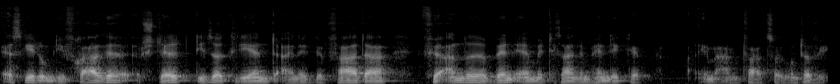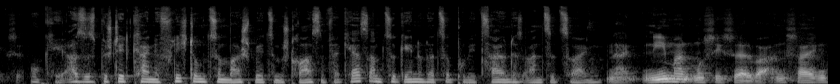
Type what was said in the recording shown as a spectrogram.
es geht um die Frage, stellt dieser Klient eine Gefahr dar für andere, wenn er mit seinem Handicap in einem Fahrzeug unterwegs sind. Okay, also es besteht keine Pflichtung, zum Beispiel zum Straßenverkehrsamt zu gehen oder zur Polizei und das anzuzeigen? Nein, niemand muss sich selber anzeigen.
